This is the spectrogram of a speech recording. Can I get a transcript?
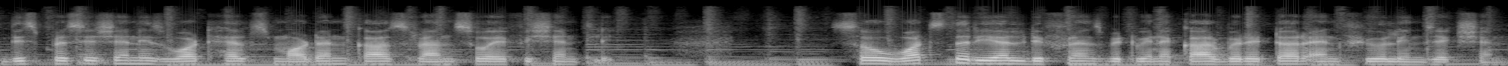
this precision is what helps modern cars run so efficiently. So what's the real difference between a carburetor and fuel injection?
